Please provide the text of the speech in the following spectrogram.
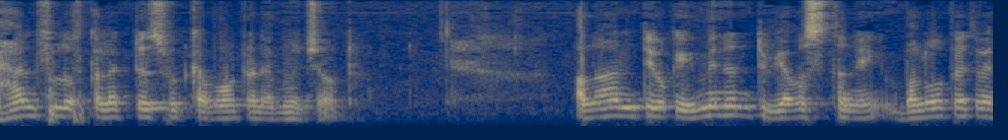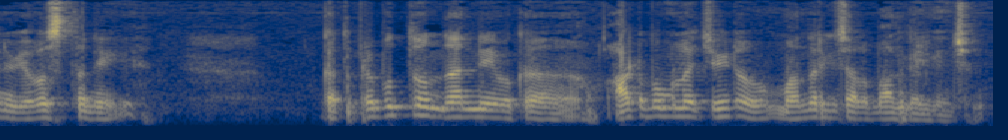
handful of collectors would come out and emerge out అలాంటి ఒక ఇమినెంట్ వ్యవస్థని బలోపేతమైన వ్యవస్థని గత ప్రభుత్వం దాన్ని ఒక ఆటబొమ్మలా చేయడం మా అందరికీ చాలా బాధ కలిగించింది.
